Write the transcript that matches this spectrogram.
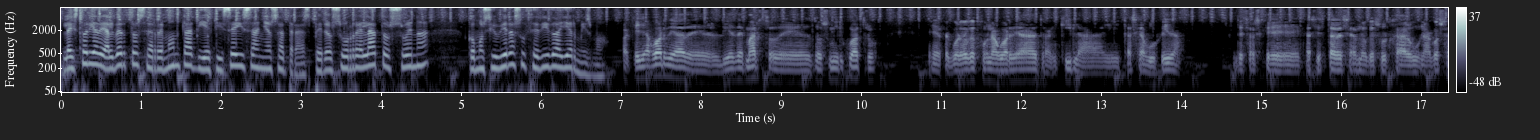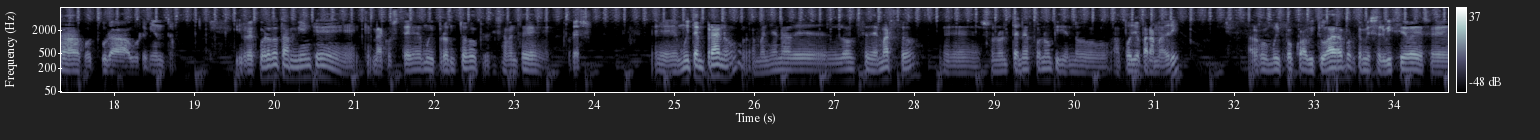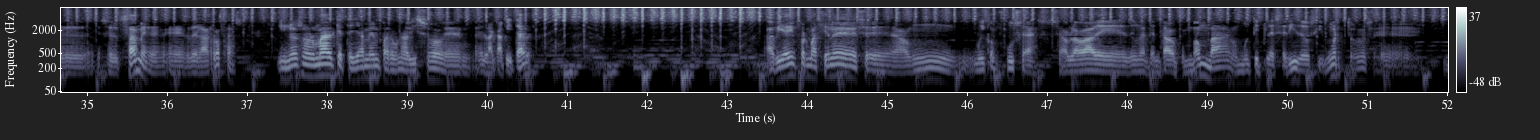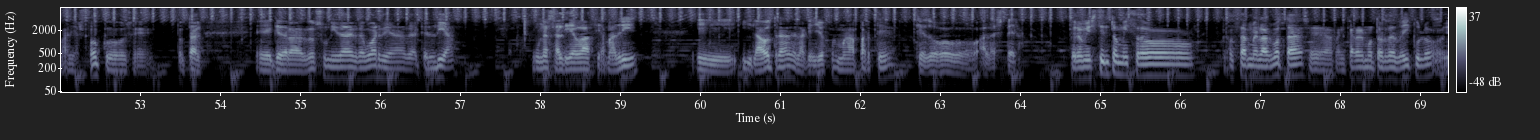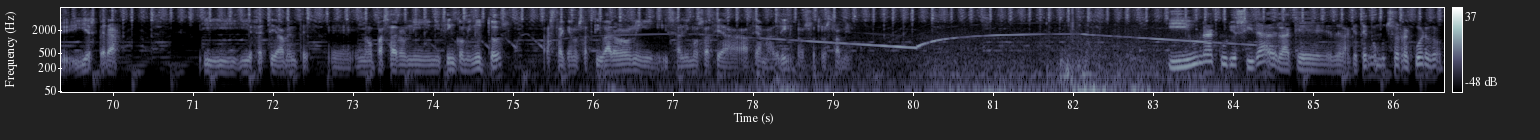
La historia de Alberto se remonta 16 años atrás, pero su relato suena como si hubiera sucedido ayer mismo. Aquella guardia del 10 de marzo de 2004, eh, recuerdo que fue una guardia tranquila y casi aburrida, de esas que casi está deseando que surja alguna cosa por puro aburrimiento. Y recuerdo también que, que me acosté muy pronto precisamente por eso. Eh, muy temprano, la mañana del 11 de marzo, eh, sonó el teléfono pidiendo apoyo para Madrid. Algo muy poco habitual porque mi servicio es el, es el SAME de las Rozas. Y no es normal que te llamen para un aviso en, la capital. Había informaciones eh, aún muy confusas. Se hablaba de, un atentado con bomba, con múltiples heridos y muertos, varios focos, total. Eh, que de las dos unidades de guardia de aquel día, una salía hacia Madrid y, la otra, de la que yo formaba parte, quedó a la espera. Pero mi instinto me hizo calzarme las botas, eh, arrancar el motor del vehículo y, esperar. Y, efectivamente, eh, no pasaron ni, cinco minutos hasta que nos activaron y, salimos hacia, hacia Madrid, nosotros también. Y una curiosidad de la que, de la que tengo mucho recuerdo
